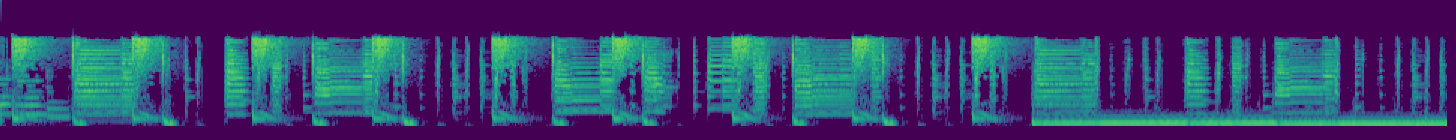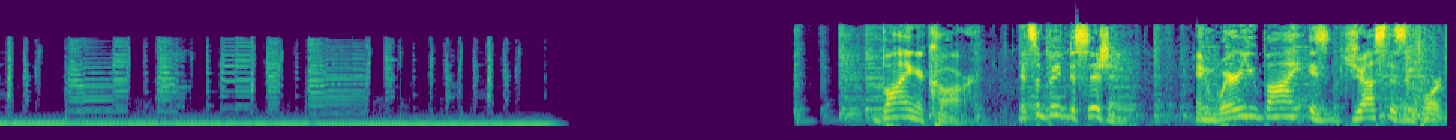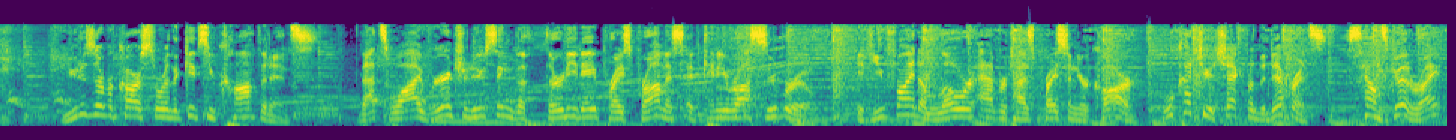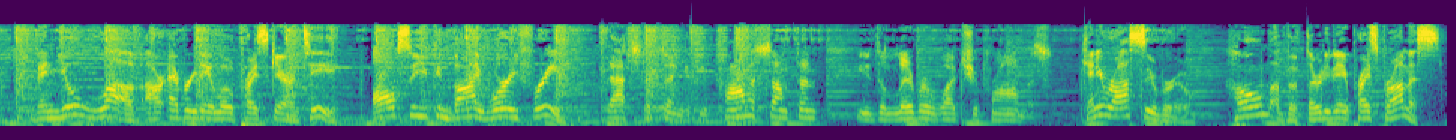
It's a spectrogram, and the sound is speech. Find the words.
Buying a car. It's a big decision. And where you buy is just as important. You deserve a car store that gives you confidence. That's why we're introducing the 30-day price promise at Kenny Ross Subaru. If you find a lower advertised price on your car, we'll cut you a check for the difference. Sounds good, right? Then you'll love our everyday low price guarantee. All so you can buy worry-free. That's the thing. If you promise something, you deliver what you promise. Kenny Ross Subaru, home of the 30-day price promise.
